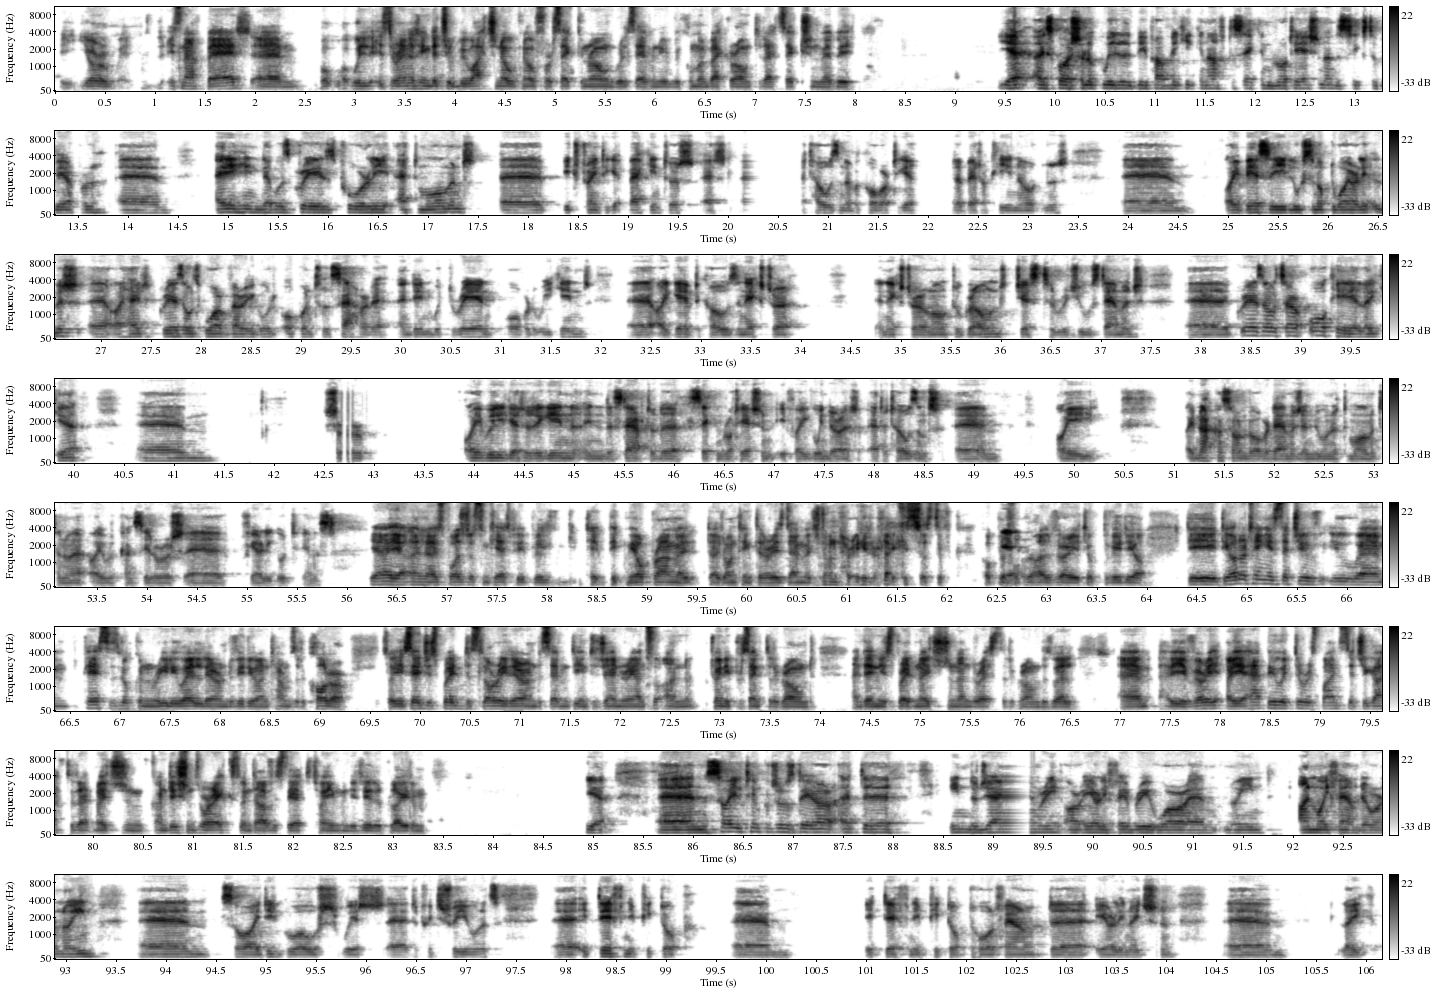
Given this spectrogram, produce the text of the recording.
you're it's not bad. Um, but what will is there anything that you'll be watching out now for second round? We'll say when you'll be coming back around to that section, maybe. Yeah, I suppose. So look, we'll be probably kicking off the second rotation on the sixth of April. Um, anything that was grazed poorly at the moment, uh, be trying to get back into it at a thousand of a cover to get a better clean out in it. Um, I basically loosened up the wire a little bit. Uh, I had graze outs were very good up until Saturday, and then with the rain over the weekend, uh, I gave the cows an extra an extra amount of ground just to reduce damage. Uh, graze are okay, like yeah. Um, sure, I will get it again in the start of the second rotation if I go in there at, at a thousand. Um, I I'm not concerned over damage and doing it at the moment, and I would consider it uh, fairly good to be honest. Yeah, yeah, and I suppose just in case people take, pick me up wrong, I, I don't think there is damage done there either. Like it's just a couple of yeah. footballs where you took the video. The the other thing is that you you um place is looking really well there on the video in terms of the color. So you said you spread the slurry there on the 17th of January on on 20% of the ground, and then you spread nitrogen on the rest of the ground as well. Um, are you very are you happy with the response that you got to that nitrogen? Conditions were excellent, obviously at the time when you did apply them. Yeah, and soil temperatures there at the end of January or early February were um, nine. On my farm, there were nine. Um, so I did go out with uh, the 23 units. Uh, it definitely picked up. Um, it definitely picked up the whole farm, the early nitrogen. Um, like,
